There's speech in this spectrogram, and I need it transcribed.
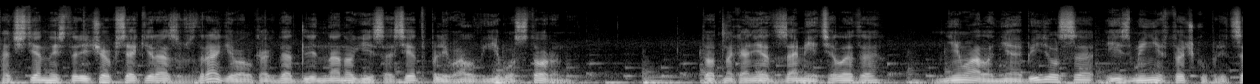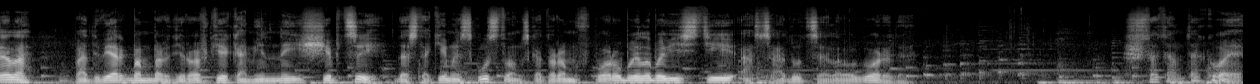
Почтенный старичок всякий раз вздрагивал, когда длинноногий сосед плевал в его сторону. Тот, наконец, заметил это, немало не обиделся и, изменив точку прицела, подверг бомбардировке каминные щипцы, да с таким искусством, с которым впору было бы вести осаду целого города. «Что там такое?»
